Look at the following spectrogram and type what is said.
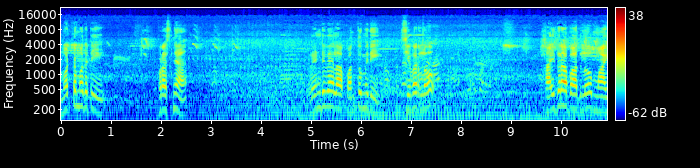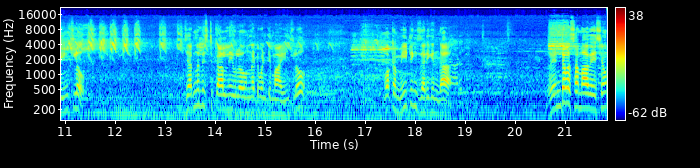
మొట్టమొదటి ప్రశ్న రెండు వేల పంతొమ్మిది చివరిలో హైదరాబాద్లో మా ఇంట్లో జర్నలిస్ట్ కాలనీలో ఉన్నటువంటి మా ఇంట్లో ఒక మీటింగ్ జరిగిందా? రెండవ సమావేశం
